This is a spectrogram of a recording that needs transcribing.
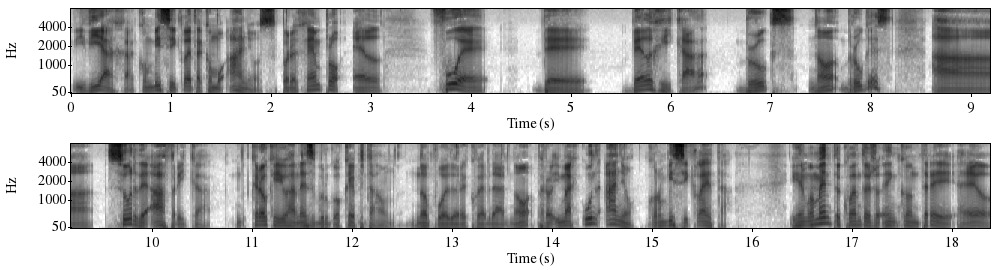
y viaja con bicicleta como años. Por ejemplo, él fue de Bélgica, Brooks, ¿no? Bruges, a sur de África creo que Johannesburg o Cape Town, no puedo recordar, ¿no? Pero un año con bicicleta. Y el momento cuando yo encontré a él,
